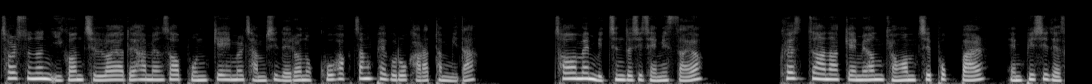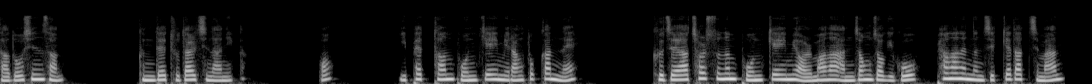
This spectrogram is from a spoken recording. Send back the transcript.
철수는 이건 질러야 돼 하면서 본 게임을 잠시 내려놓고 확장팩으로 갈아탑니다. 처음엔 미친 듯이 재밌어요. 퀘스트 하나 깨면 경험치 폭발, NPC 대사도 신선. 근데 두 달 지나니까 어? 이 패턴 본 게임이랑 똑같네. 그제야 철수는 본 게임이 얼마나 안정적이고 편안했는지 깨닫지만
